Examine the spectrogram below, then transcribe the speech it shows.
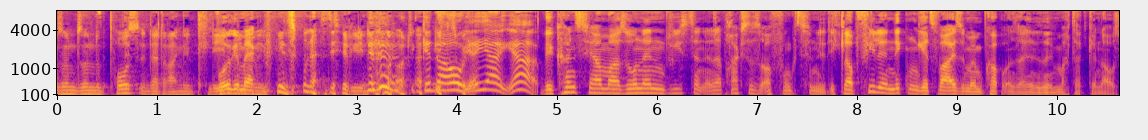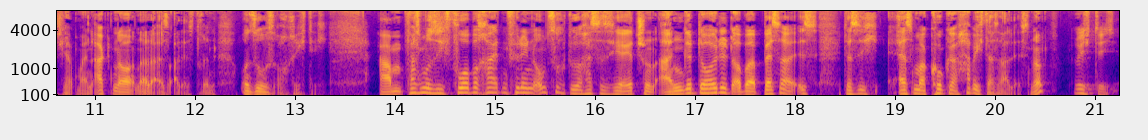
so, so eine Post in da dran geklebt. Wohlgemerkt. In so einer Serie. genau, ja, ja, ja. Wir können es ja mal so nennen, wie es denn in der Praxis auch funktioniert. Ich glaube, viele nicken jetzt weise mit dem Kopf und sagen, ich mach das genauso. Ich habe meinen Aktenordner, da ist alles drin. Und so ist auch richtig. Ähm, was muss ich vorbereiten für den Umzug? Du hast es ja jetzt schon angedeutet, aber besser ist, dass ich erstmal gucke, habe ich das alles, ne? Richtig.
